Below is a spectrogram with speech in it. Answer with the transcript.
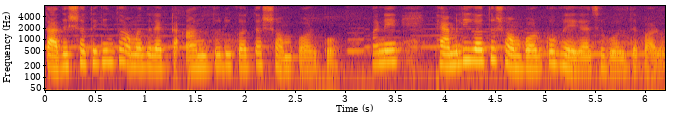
তাদের সাথে কিন্তু আমাদের একটা আন্তরিকতার সম্পর্ক। মানে ফ্যামিলিগত সম্পর্ক হয়ে গেছে বলতে পারো।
